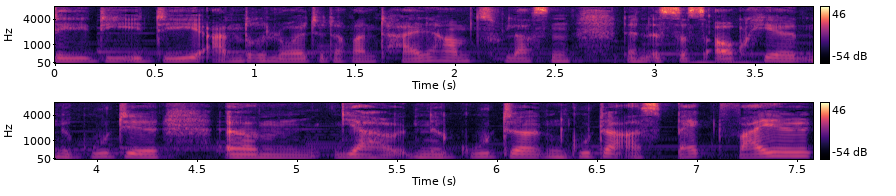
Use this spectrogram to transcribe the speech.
die, die Idee, andere Leute daran teilhaben zu lassen, dann ist das auch hier eine gute, ähm, ja, eine gute, ein guter Aspekt, weil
